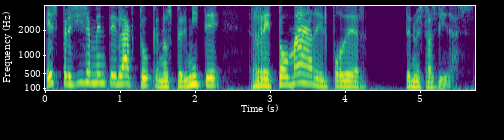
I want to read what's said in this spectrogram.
es precisamente el acto que nos permite retomar el poder de nuestras vidas.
